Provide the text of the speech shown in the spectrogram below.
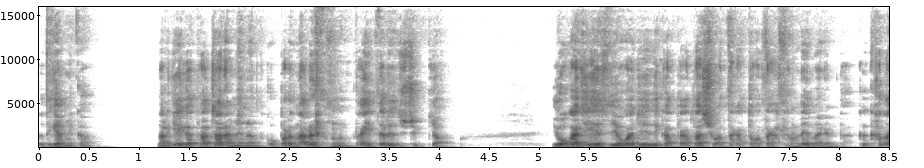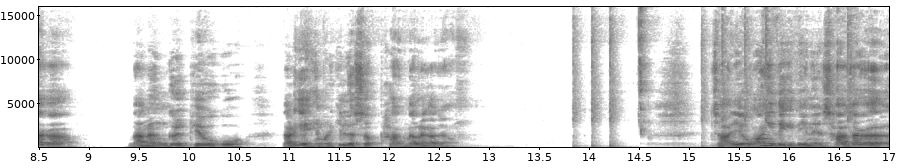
어떻게 합니까? 날개가 다 자라면은 곧바로 날아가면 땅에 떨어져 죽죠. 요가지에서 요가지에 갔다가 다시 왔다 갔다 왔다 갔다 한단 말입니다. 그 하다가 나는 걸 배우고 날개에 힘을 길러서 팍 날아가죠. 자, 이 왕이 되기 전에 사자가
